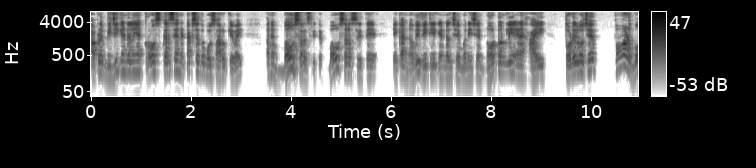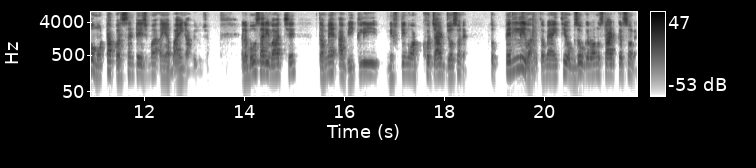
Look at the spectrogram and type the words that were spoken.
આપણે બીજી કેન્ડલ અહીંયા ક્રોસ કરશે અને ટકશે તો બહુ સારું કહેવાય. અને બહુ સરસ રીતે, બહુ સરસ રીતે એક આ નવી વીકલી કેન્ડલ છે, બની છે. નોટ ઓનલી એણે હાઈ તોડેલો છે, પણ બહુ મોટા પર્સન્ટેજમાં અહીંયા બાઇંગ આવેલું છે. એટલે બહુ સારી વાત છે. તમે આ વીકલી નિફ્ટીનો આખો ચાર્ટ જોશો ને તો પહેલી વાર તમે અહીંથી ઓબ્ઝર્વ કરવાનું સ્ટાર્ટ કરશો ને,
